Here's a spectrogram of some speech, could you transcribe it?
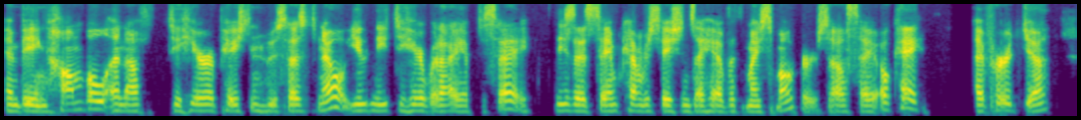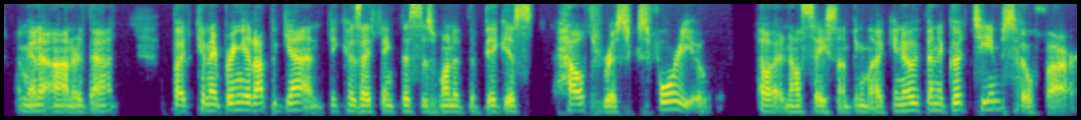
and being humble enough to hear a patient who says, No, you need to hear what I have to say. These are the same conversations I have with my smokers. I'll say, Okay, I've heard you. I'm going to honor that. But can I bring it up again? Because I think this is one of the biggest health risks for you. Uh, and I'll say something like, you know, we've been a good team so far.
